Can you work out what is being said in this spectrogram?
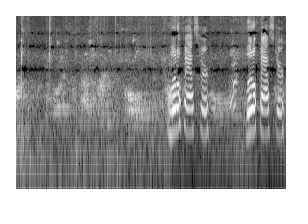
A little faster. A little faster.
